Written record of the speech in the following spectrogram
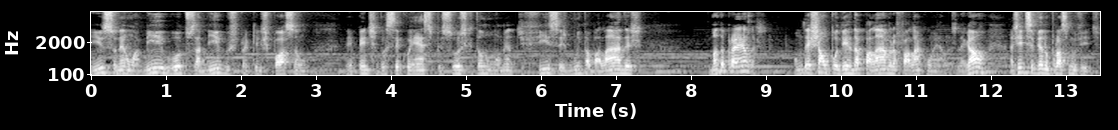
isso, né, um amigo, outros amigos, para que eles possam de repente você conhece pessoas que estão num momento difíceis, muito abaladas. Manda para elas. Vamos deixar o poder da palavra falar com elas, legal? A gente se vê no próximo vídeo.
